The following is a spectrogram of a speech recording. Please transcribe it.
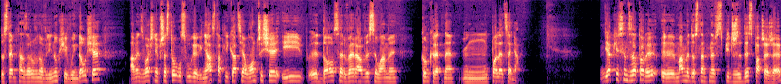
dostępna zarówno w Linuxie, i w Windowsie, a więc właśnie przez tą usługę gniazd aplikacja łączy się i y, do serwera wysyłamy konkretne mm, polecenia. Jakie syntezatory y, mamy dostępne w Speech Dispatcherze?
